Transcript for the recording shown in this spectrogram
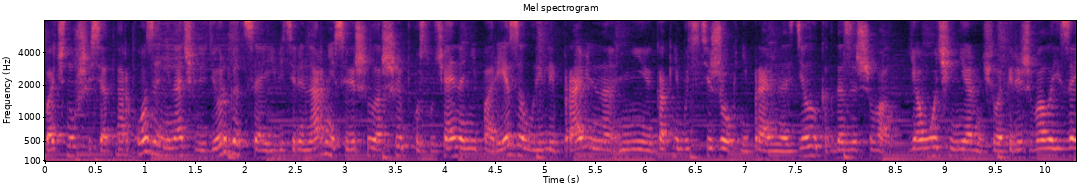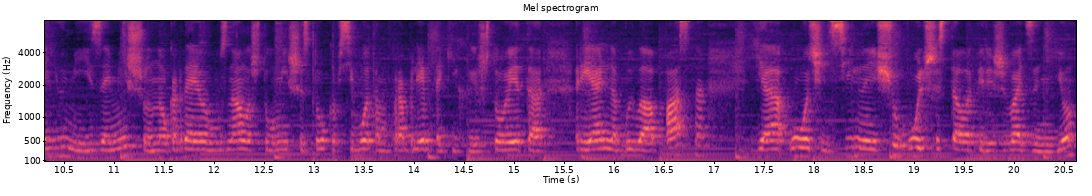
очнувшись от наркоза, не начали дергаться, и ветеринар не совершил ошибку, случайно не порезал или правильно, не как-нибудь стежок неправильно сделал, когда зашивал. Я очень нервничала, переживала и за Юми, и за Мишу, но когда я узнала, что у Миши столько всего там проблем таких, и что это реально было опасно, я очень сильно еще больше стала переживать за нее.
